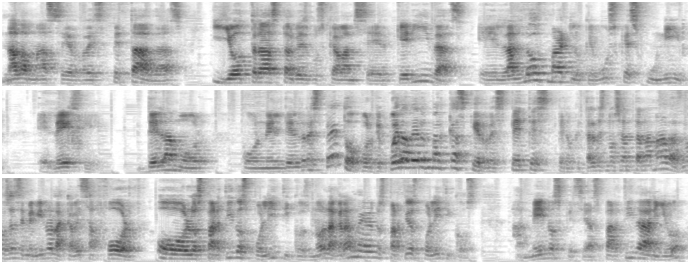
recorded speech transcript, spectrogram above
nada más ser respetadas y otras tal vez buscaban ser queridas. Eh, la Love Mark lo que busca es unir el eje del amor con el del respeto, porque puede haber marcas que respetes, pero que tal vez no sean tan amadas. No sé, se me vino a la cabeza Ford o los partidos políticos, ¿no? La gran mayoría de los partidos políticos, a menos que seas partidario,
